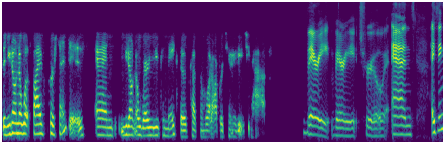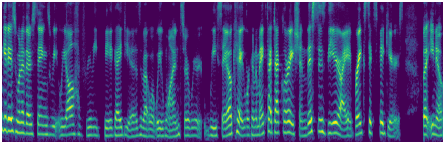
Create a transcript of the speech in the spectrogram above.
then you don't know what 5% is, and you don't know where you can make those cuts and what opportunities you have. Very, very true. And I think it is one of those things we, we all have really big ideas about what we want, or we we say, okay, we're gonna make that declaration. This is the year I break six figures. But you know,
